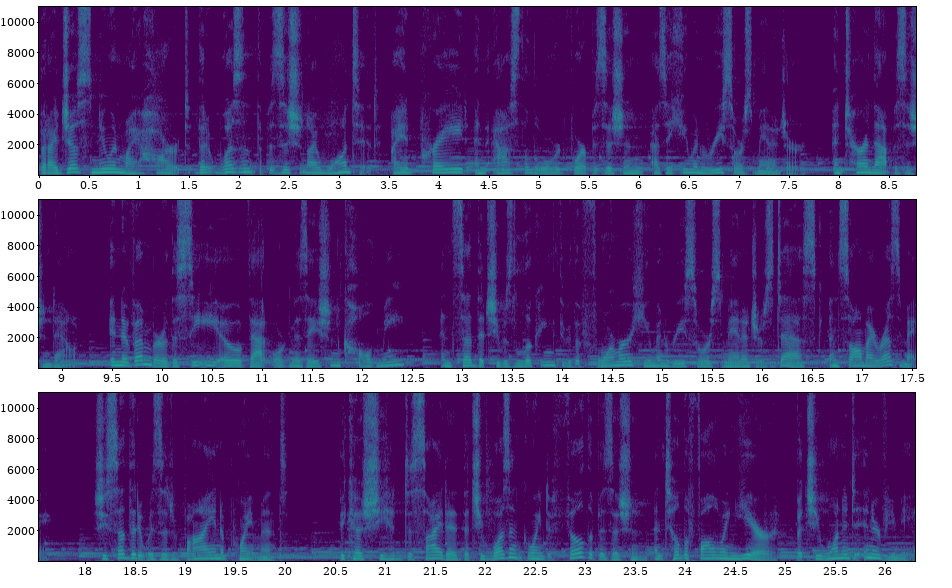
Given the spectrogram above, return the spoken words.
But I just knew in my heart that it wasn't the position I wanted. I had prayed and asked the Lord for a position as a human resource manager and turned that position down. In November, the CEO of that organization called me and said that she was looking through the former human resource manager's desk and saw my resume. She said that it was a divine appointment because she had decided that she wasn't going to fill the position until the following year, but she wanted to interview me.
